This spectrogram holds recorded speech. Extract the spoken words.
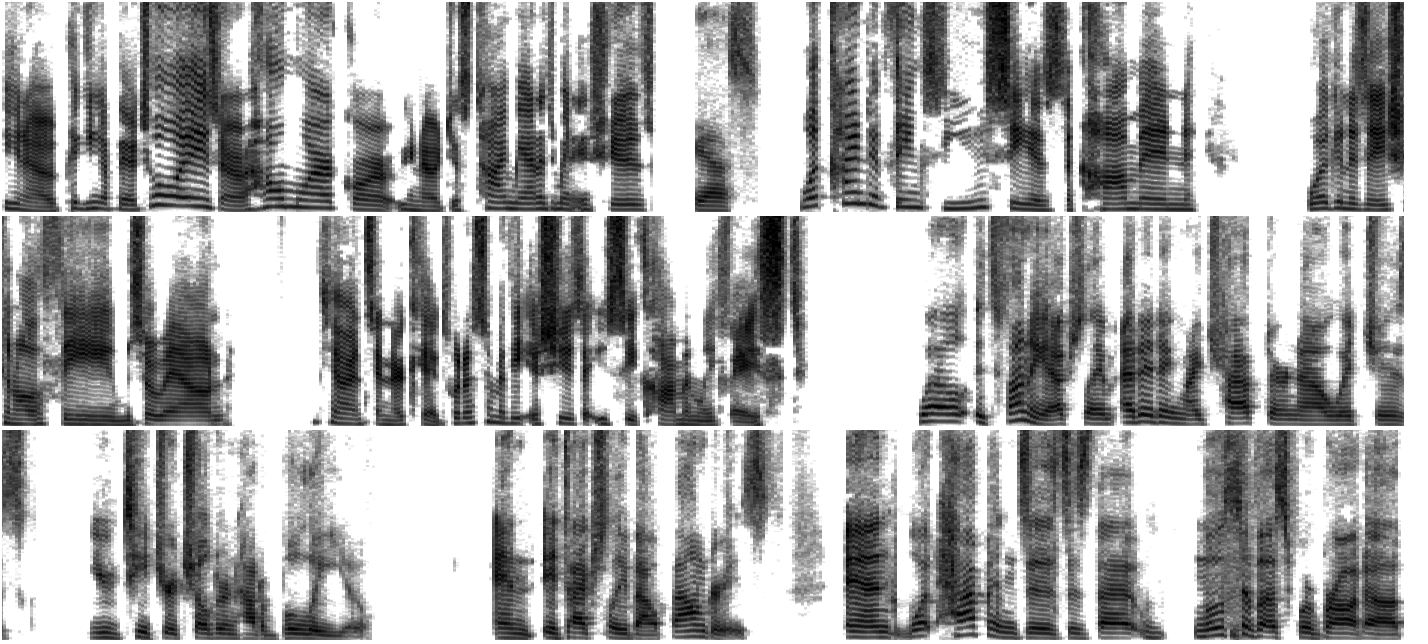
you know, picking up their toys or homework or, you know, just time management issues. Yes. What kind of things do you see as the common organizational themes around parents and their kids? What are some of the issues that you see commonly faced? Well, it's funny, actually. I'm editing my chapter now, which is you teach your children how to bully you. And it's actually about boundaries. And what happens is, is that most of us were brought up,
